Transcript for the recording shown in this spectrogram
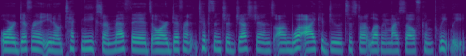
or different, you know, techniques or methods or different tips and suggestions on what I could do to start loving myself completely.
